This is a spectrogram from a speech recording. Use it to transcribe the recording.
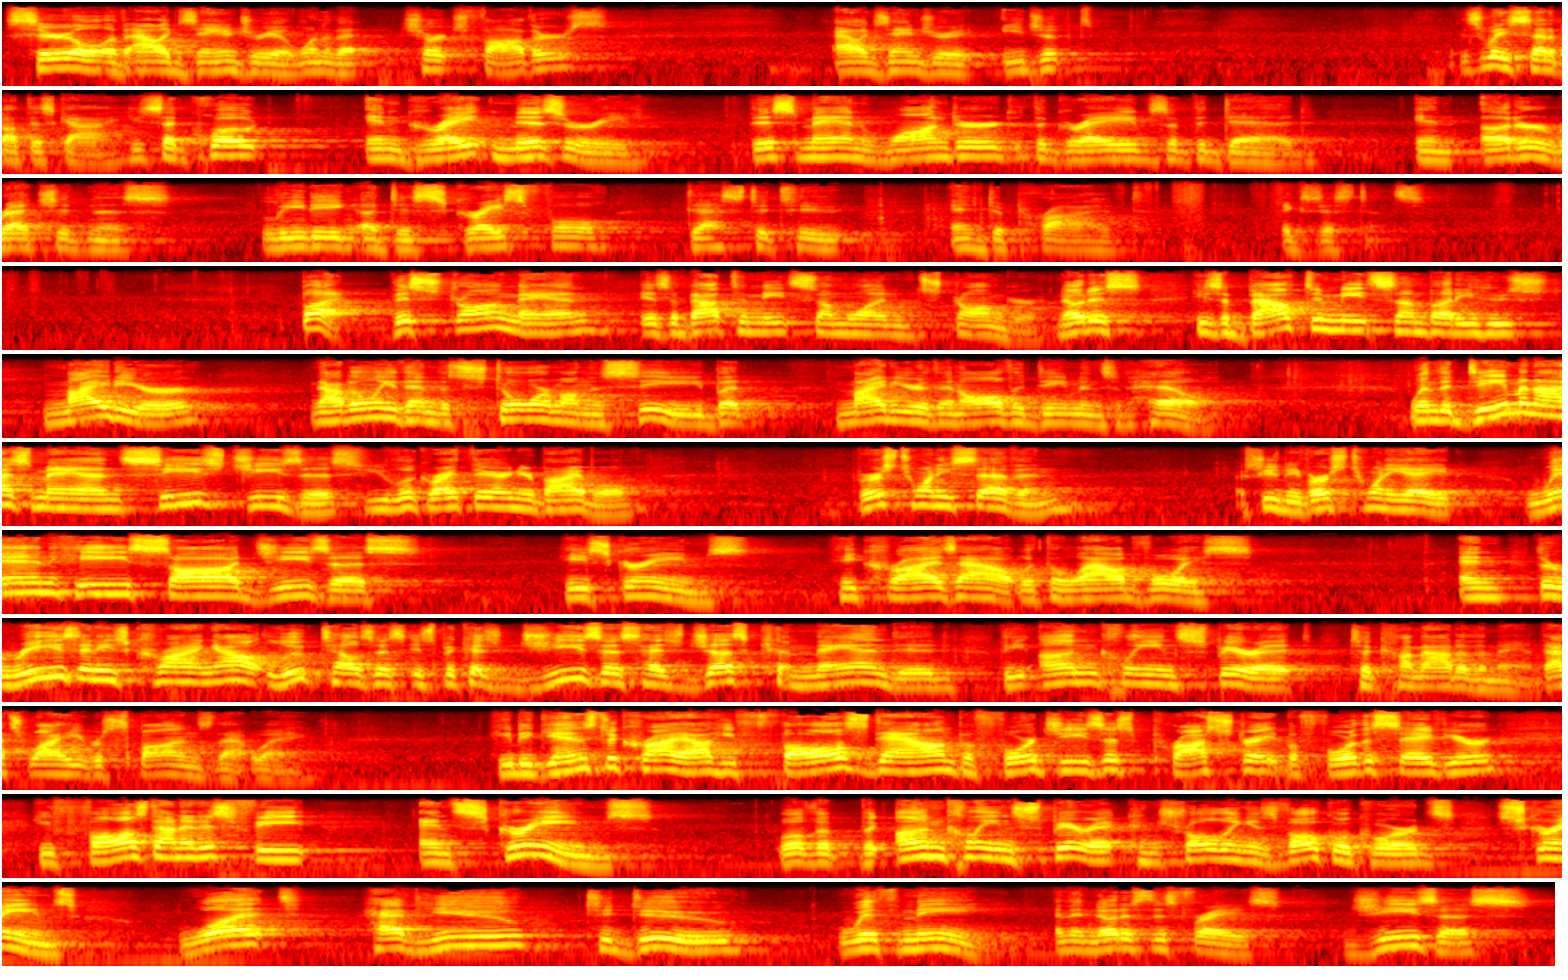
Cyril of Alexandria, one of the church fathers, Alexandria, Egypt, this is what he said about this guy. He said, quote, in great misery, this man wandered the graves of the dead in utter wretchedness, leading a disgraceful, destitute, and deprived existence. But this strong man is about to meet someone stronger. Notice he's about to meet somebody who's mightier, not only than the storm on the sea, but mightier than all the demons of hell. When the demonized man sees Jesus, you look right there in your Bible, verse 27, excuse me, verse 28, when he saw Jesus, he screams, he cries out with a loud voice. And the reason he's crying out, Luke tells us, is because Jesus has just commanded the unclean spirit to come out of the man. That's why he responds that way. He begins to cry out. He falls down before Jesus, prostrate before the Savior. He falls down at his feet and screams. Well, the, the unclean spirit controlling his vocal cords screams, What have you to do with me? And then notice this phrase Jesus,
